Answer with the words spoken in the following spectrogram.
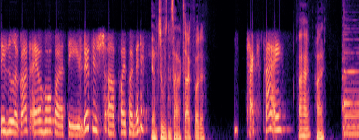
Det lyder godt, og jeg håber, at det lykkes, og prøv på med det. Ja, tusind tak. Tak for det. Tak. Hej. Hej hej. Hej.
